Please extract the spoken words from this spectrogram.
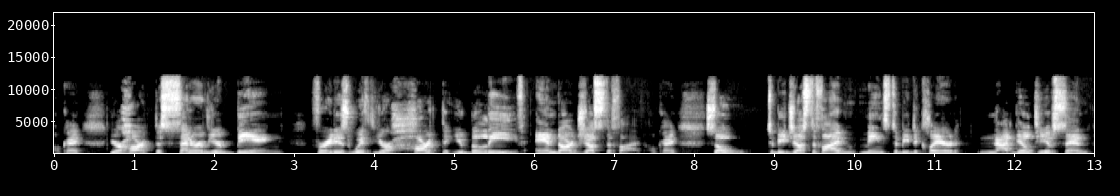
Okay. Your heart, the center of your being, for it is with your heart that you believe and are justified. Okay. So to be justified means to be declared not guilty of sin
